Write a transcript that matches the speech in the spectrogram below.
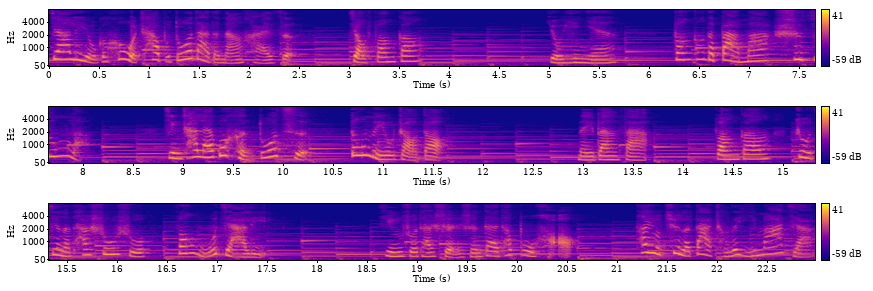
家里有个和我差不多大的男孩子，叫方刚。有一年，方刚的爸妈失踪了，警察来过很多次，都没有找到。没办法，方刚住进了他叔叔方吴家里。听说他婶婶待他不好，他又去了大成的姨妈家。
